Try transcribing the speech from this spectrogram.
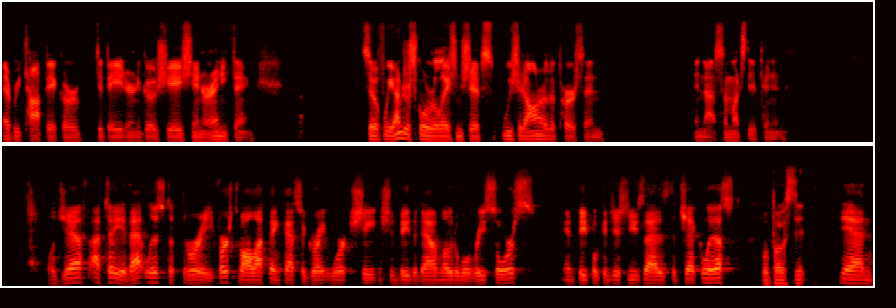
every topic or debate or negotiation or anything. So if we underscore relationships, we should honor the person and not so much the opinion. Well, Jeff, I tell you, that list of three, first of all, I think that's a great worksheet and should be the downloadable resource and people could just use that as the checklist. We'll post it. Yeah, and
